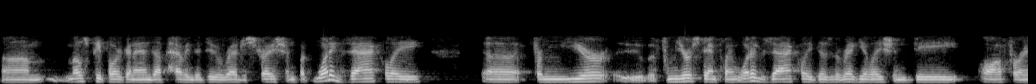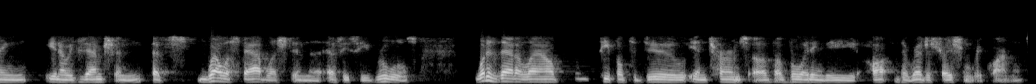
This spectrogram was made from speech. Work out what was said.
Um, most people are going to end up having to do registration. But what exactly uh, from your from your standpoint, what exactly does the Regulation D offering, you know, exemption that's well established in the SEC rules? What does that allow people to do in terms of avoiding the uh, the registration requirements?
